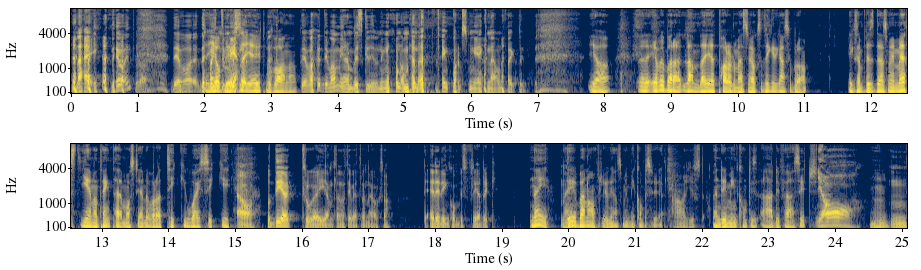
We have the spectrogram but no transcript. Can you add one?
Nej, det var inte bra. Det var, det Det var inte jobbigt att mer, säga ute på banan. det var, det var mer en beskrivning av honom än ett tänkbart smeknamn faktiskt. Ja, jag vill bara landa i ett par av de här som jag också tycker är ganska bra. Exempelvis den som är mest genomtänkt här måste ju ändå vara Tiki Waisiki. Ja, och det tror jag egentligen att jag vet vem det är också. Är det din kompis Fredrik? Nej, Nej. det är Bananflugan som är min kompis Fredrik. Ja, just det. Men det är min kompis Adi Fasic. Ja! Mm. Mm.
